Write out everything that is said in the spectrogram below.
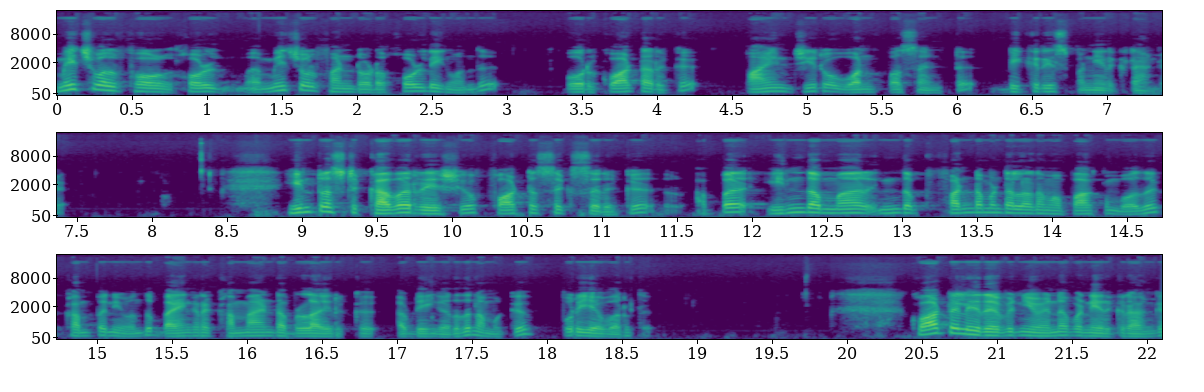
மியூச்சுவல் ஹோல் மியூச்சுவல் ஃபண்டோட ஹோல்டிங் வந்து ஒரு குவார்ட்டருக்கு பாயிண்ட் ஜீரோ ஒன் பர்சன்ட்டு டிக்ரீஸ் பண்ணியிருக்கிறாங்க. இன்ட்ரெஸ்ட் கவர் ரேஷியோ ஃபார்ட்டி சிக்ஸ் இருக்குது அப்போ இந்த மாதிரி இந்த ஃபண்டமெண்டலை நம்ம பார்க்கும்போது கம்பெனி வந்து பயங்கர கமாண்டபிளாக இருக்குது அப்படிங்கிறது நமக்கு புரிய வருது. குவார்ட்டர்லி ரெவென்யூ என்ன பண்ணியிருக்கிறாங்க?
